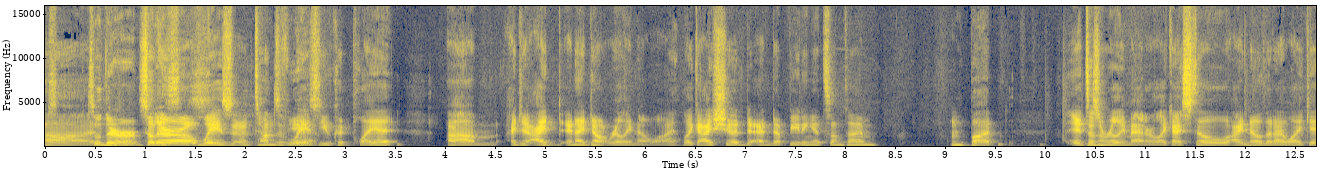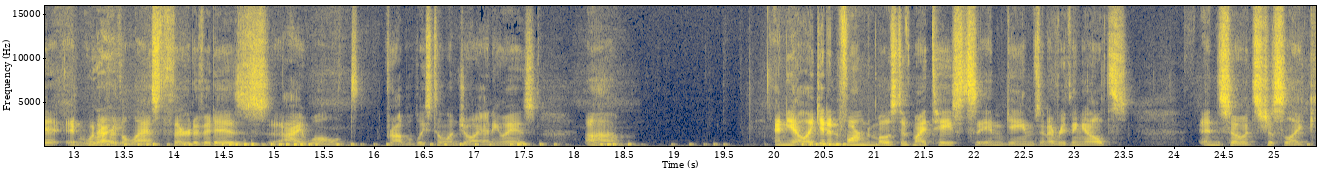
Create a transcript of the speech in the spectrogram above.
Uh, So there are so there are ways, uh, tons of ways Yeah. you could play it. Um, I, I- and I don't really know why. Like I should end up beating it sometime, but it doesn't really matter. Like I still I know that I like it, and whatever Right. the last third of it is, I will probably still enjoy anyways. Um, and yeah, like it informed most of my tastes in games and everything else, and so it's just like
